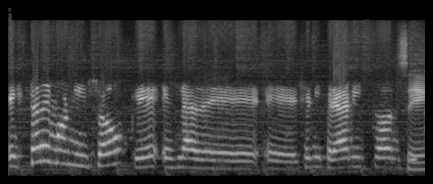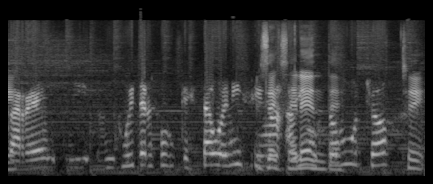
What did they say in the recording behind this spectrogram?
está The Morning Show, que es la de eh, Jennifer Aniston, Sí. Steve Carell y Witherspoon, que está buenísima. Es excelente. A mí me gustó mucho. Sí.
